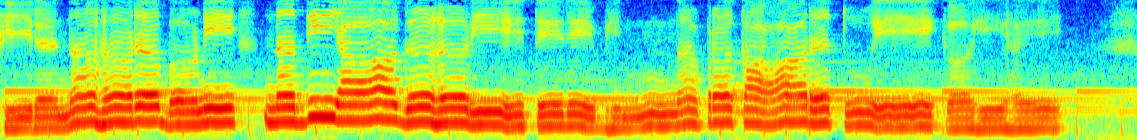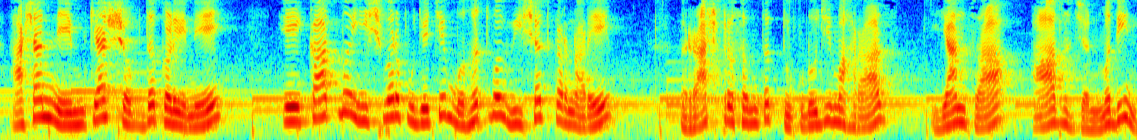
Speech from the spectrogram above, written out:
फिर नहर बनी नदिया गहरी तेरे भिन्न प्रकार तू एक ही है. अशा नेमक्या शब्दकळेने एकात्म ईश्वर पूजेचे महत्त्व विशद करणारे राष्ट्रसंत तुकडोजी महाराज यांचा आज जन्मदिन.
